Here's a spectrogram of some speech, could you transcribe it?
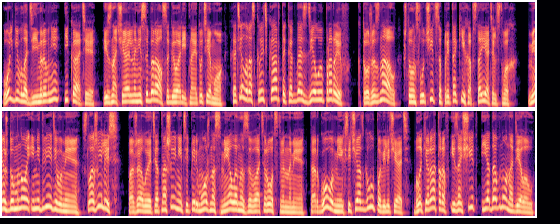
Ольге Владимировне и Кате. Изначально не собирался говорить на эту тему. Хотел раскрыть карты, когда сделаю прорыв. Кто же знал, что он случится при таких обстоятельствах? Между мной и Медведевыми сложились Пожалуй, эти отношения теперь можно смело называть родственными. Торговыми их сейчас глупо величать. Блокираторов и защит я давно наделал.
